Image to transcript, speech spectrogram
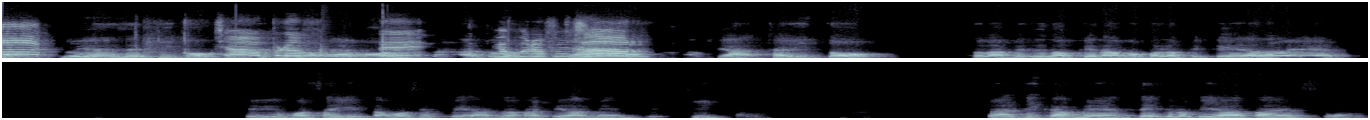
Ya, Cuídense, chicos. Chao, profe. Chao, profesor. Ya, Chaito. Solamente nos quedamos con lo que queda. A ver. Seguimos ahí. Estamos esperando rápidamente, chicos. Prácticamente creo que ya va a estar el Zoom.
